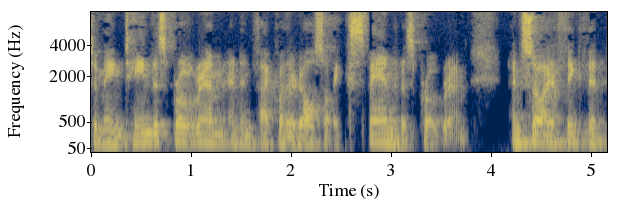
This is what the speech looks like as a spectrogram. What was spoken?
to maintain this program and in fact whether to also expand this program. And so I think that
